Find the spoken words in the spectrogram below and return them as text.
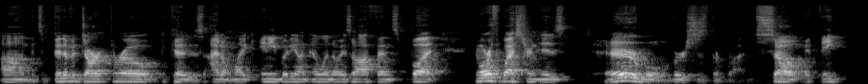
Um, it's a bit of a dart throw because I don't like anybody on Illinois' offense, but Northwestern is terrible versus the run. So if they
